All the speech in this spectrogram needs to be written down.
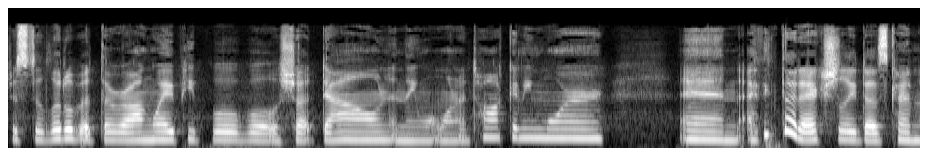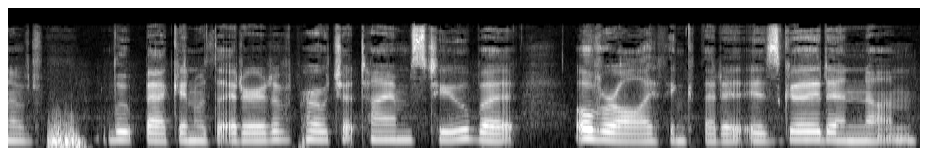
just a little bit the wrong way, people will shut down and they won't want to talk anymore. And I think that actually does kind of loop back in with the iterative approach at times too, but overall, I think that it is good. And um,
